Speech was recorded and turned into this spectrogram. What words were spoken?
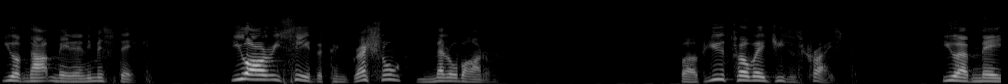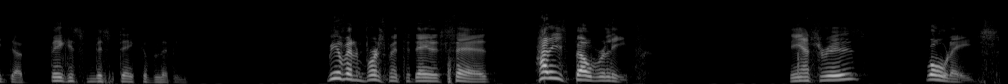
you have not made any mistake. You all received the Congressional Medal of Honor. But if you throw away Jesus Christ, you have made the biggest mistake of living. We have an advertisement today that says, How do you spell relief? The answer is Rolaids.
